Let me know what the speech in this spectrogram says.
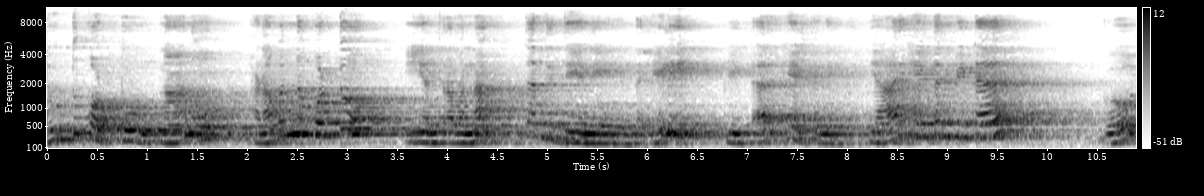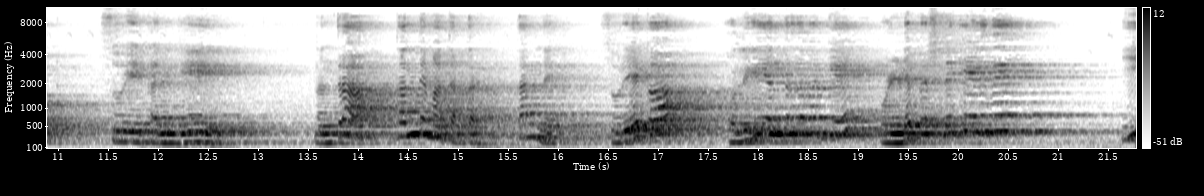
ದುಡ್ಡು ಕೊಟ್ಟು ನಾನು ಹಣವನ್ನ ಕೊಟ್ಟು ಈ ಯಂತ್ರವನ್ನ ತಂದಿದ್ದೇನೆ ಅಂತ ಹೇಳಿ ಪೀಟರ್ ಹೇಳ್ತಾನೆ. ಯಾರು ಹೇಳ್ತಾನೆ ಪೀಟರ್? ಗುಡ್ ಸುರೇಖನಿಗೆ. ನಂತರ ತಂದೆ ಮಾತಾಡ್ತಾರೆ. ತಂದೆ, ಸುರೇಖಾ ಹೊಲಿಗೆ ಯಂತ್ರದ ಬಗ್ಗೆ ಒಳ್ಳೆ ಪ್ರಶ್ನೆ ಈ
